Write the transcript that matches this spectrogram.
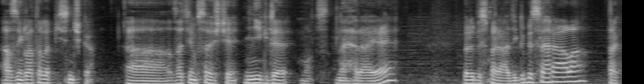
A vznikla tahle písnička. A zatím se ještě nikde moc nehraje, byli bychom rádi, kdyby se hrála, tak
